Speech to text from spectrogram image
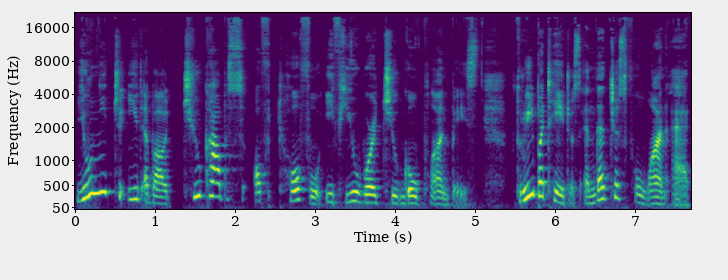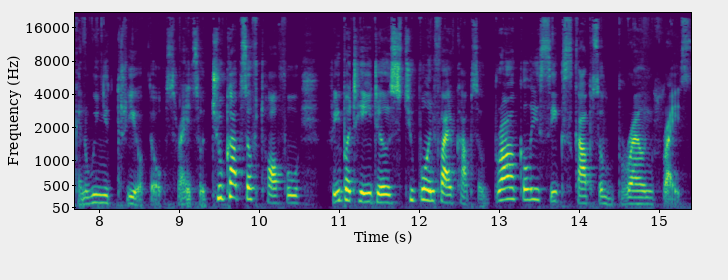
you'll need to eat about two cups of tofu if you were to go plant based, three potatoes, and that's just for one egg, and we need three of those, right? So two cups of tofu, three potatoes, 2.5 cups of broccoli, six cups of brown rice.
